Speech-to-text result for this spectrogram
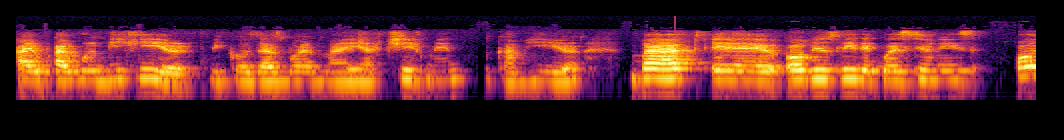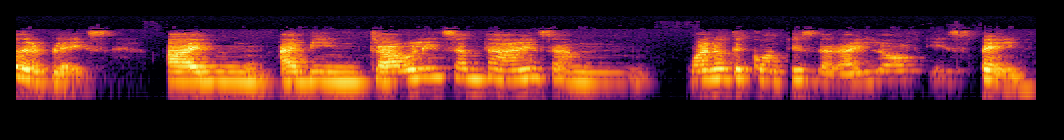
I, I will be here because that's what my achievement to come here. But uh, obviously, the question is other place. I'm I've been traveling sometimes, and one of the countries that I love is Spain.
